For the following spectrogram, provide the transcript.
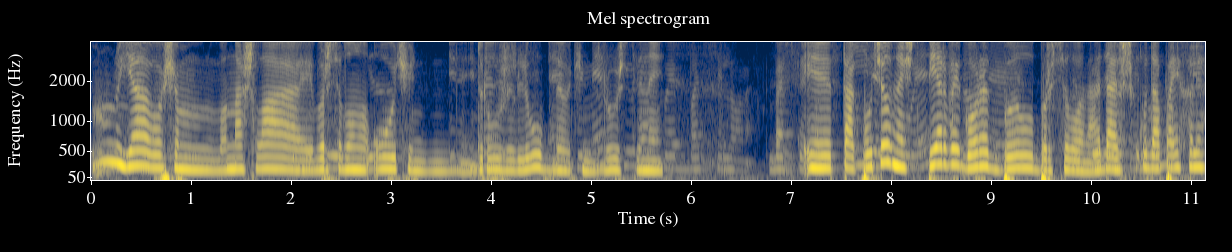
Ну, я, в общем, нашла Барселону очень дружелюбной, Э, очень дружественной. И так, получилось, значит, первый город был Барселона. А дальше куда поехали?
